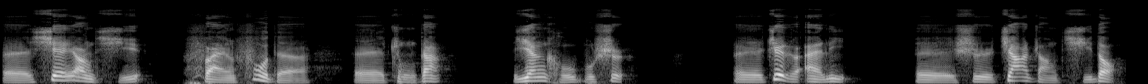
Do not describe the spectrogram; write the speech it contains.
呃腺样体反复的呃肿大、咽喉不适。呃，这个案例呃是家长提到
